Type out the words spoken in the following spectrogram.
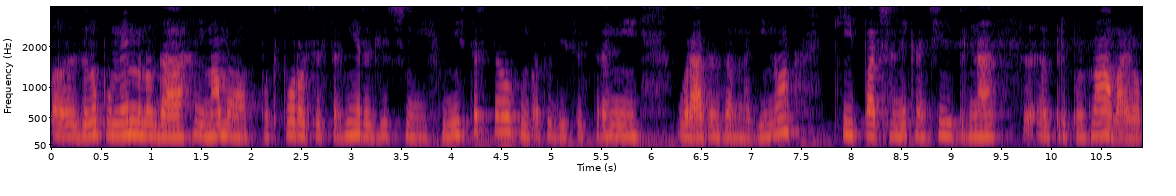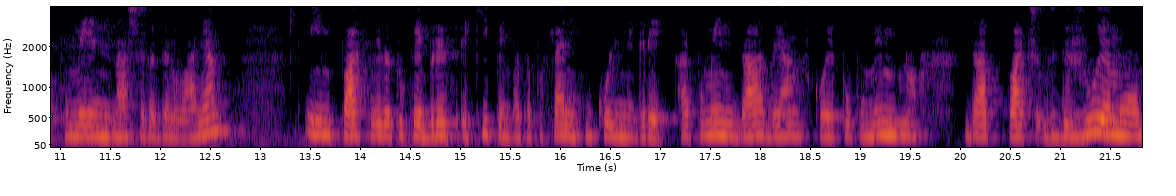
uh, zelo pomembno, da imamo podporo se strani različnih ministrstev in pa tudi se strani Urada za mladino, ki pač na nek način pri nas uh, prepoznavajo pomen našega delovanja in pa seveda tukaj brez ekipe in pa zaposlenih nikoli ne gre. Kar pomeni, da dejansko je to pomembno, da pač vzdržujemo,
